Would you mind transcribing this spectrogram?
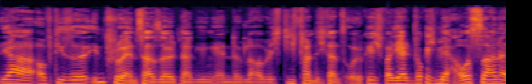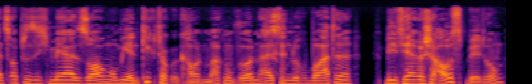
ja, auf diese Influencer-Söldner gegen Ende, glaube ich. Die fand ich ganz ulkig, weil die halt wirklich mehr aussahen, als ob sie sich mehr Sorgen um ihren TikTok-Account machen würden, als um eine private militärische Ausbildung.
